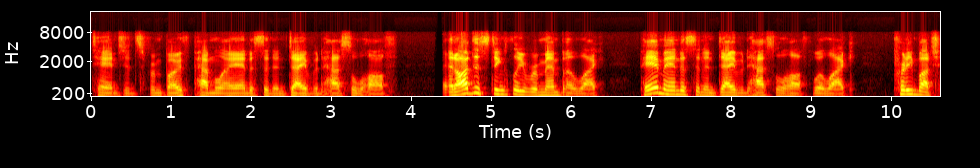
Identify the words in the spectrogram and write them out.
tangents from both Pamela Anderson and David Hasselhoff, and I distinctly remember like Pam Anderson and David Hasselhoff were like pretty much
